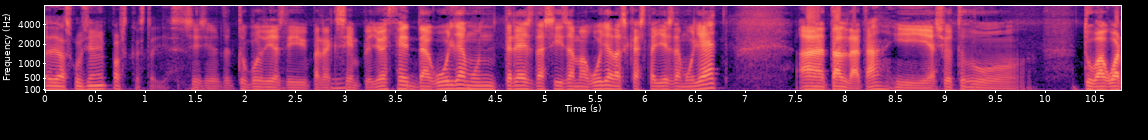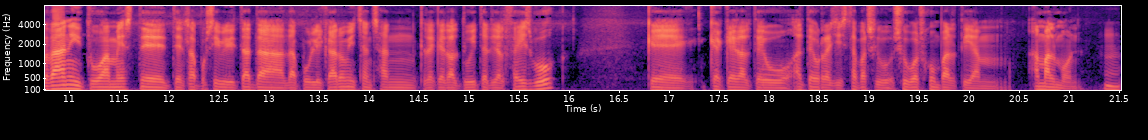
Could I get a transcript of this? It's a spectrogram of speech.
eh, exclusivament pels castellers. Sí, sí, tu podries dir, per exemple, jo he fet d'agulla amb un 3 de 6 amb agulla dels castellers de Mollet a tal data, i això t'ho t'ho va guardant i tu, a més, te, tens la possibilitat de, de publicar-ho mitjançant, crec que era el Twitter i el Facebook, que, que queda al teu, al teu registre per si, ho- si ho vols compartir amb, amb el món. Mm.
